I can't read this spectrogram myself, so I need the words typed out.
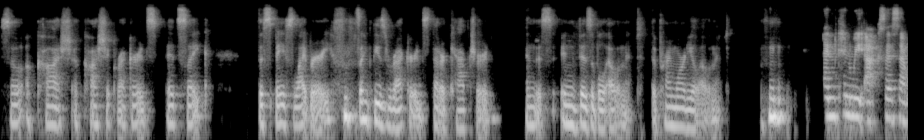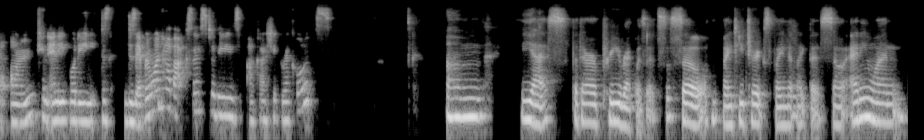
So Akash, Akashic records, it's like the space library. it's like these records that are captured in this invisible element, the primordial element. and can we access our own? Can anybody does does everyone have access to these akashic records? Um yes but there are prerequisites. So my teacher explained it like this. So anyone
